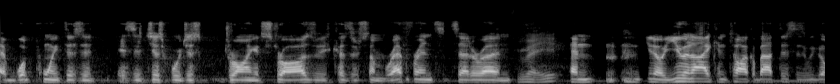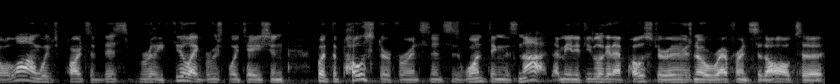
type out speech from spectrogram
at what point does it is it just we're just drawing at straws because there's some reference, et cetera, and right. and you know you and I can talk about this as we go along, which parts of this really feel like Bruce exploitation. But the poster, for instance, is one thing that's not. I mean, if you look at that poster, there's no reference at all to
